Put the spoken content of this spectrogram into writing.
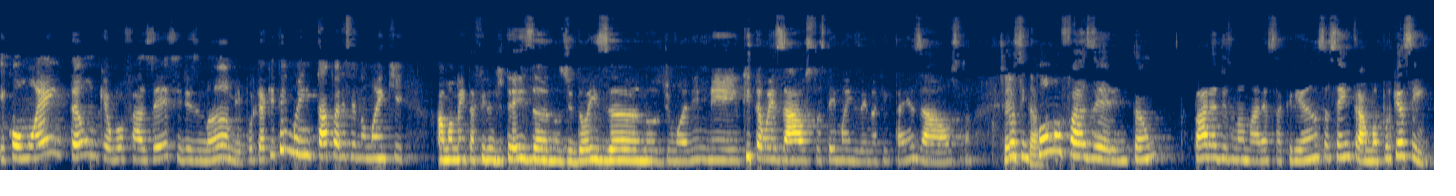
E como é então que eu vou fazer esse desmame? Porque aqui tem mãe, tá aparecendo mãe que amamenta filho de três anos, de dois anos, de um ano e meio, que estão exaustas. Tem mãe dizendo aqui que está exausta. Então, assim, como fazer então para desmamar essa criança sem trauma? Porque assim,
